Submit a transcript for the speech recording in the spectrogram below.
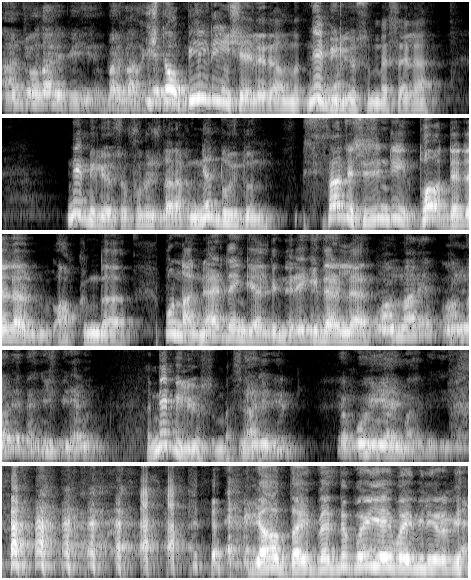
Anca onları biliyorum. Başka İşte o bildiğin şeyleri anlat. Ne biliyorsun mesela? Ne biliyorsun fırıncılar hakkında? Ne duydun? Sadece sizin değil, to dedeler hakkında. Bunlar nereden geldi, nereye giderler? Onları, onları ben hiç bilemem. Ne biliyorsun mesela? Yani bir, koyu yaymayı biliyorum. Ya dayı ben de koyun yaymayı biliyorum ya.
